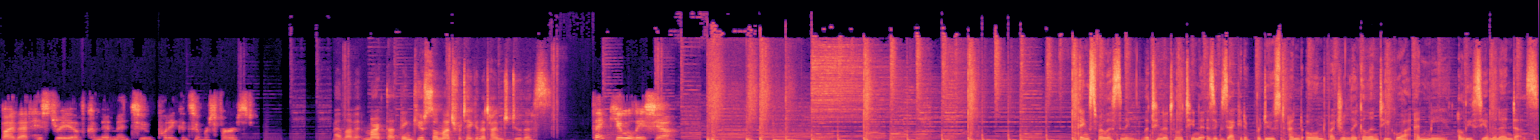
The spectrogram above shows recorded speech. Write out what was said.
by that history of commitment to putting consumers first. I love it. Marta, thank you so much for taking the time to do this. Thank you, Alicia. Thanks for listening. Latina to Latina is executive produced and owned by Juleyka Lantigua and me, Alicia Menendez.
